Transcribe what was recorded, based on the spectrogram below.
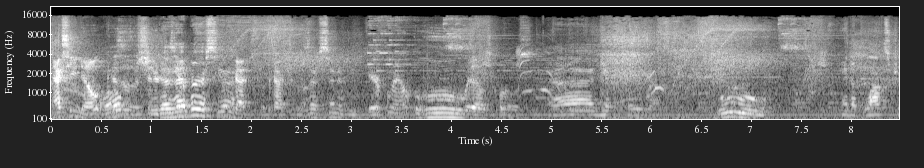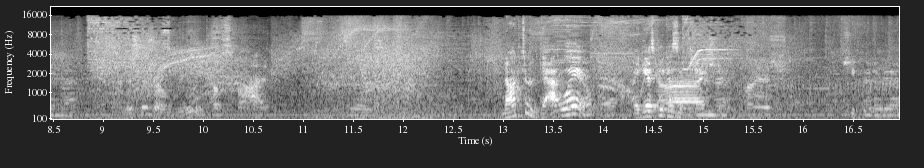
Actually, no, because Oh, of the she does have burst, yeah. Okay, okay. Is that synergy? Careful now. Ooh, that was close. Uh, yep, there you go. Ooh. And a block stream that. This is a really tough spot. Knocked her that way? Okay. I guess because of Gosh, camera. punish. She could have, yeah.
